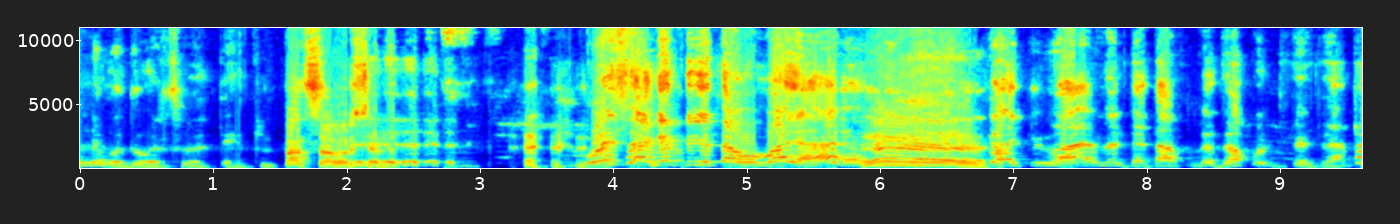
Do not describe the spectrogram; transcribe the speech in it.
नव्वद वर्ष होते. पाच सहा वर्ष. होय सांगत येता हो. बाया काय किंवा म्हणतात आपलं दाखवून देतात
